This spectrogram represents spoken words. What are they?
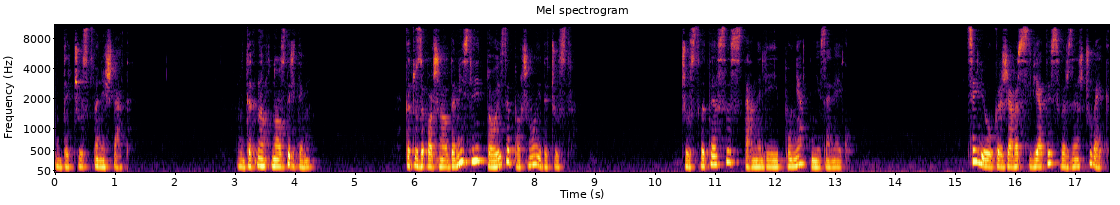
да чувства нещата. Вдъхнал в ноздрите му. Като започнал да мисли, той започнал и да чувства. Чувствата са станали понятни за него. Целият окръжава свят е свързан с човек.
